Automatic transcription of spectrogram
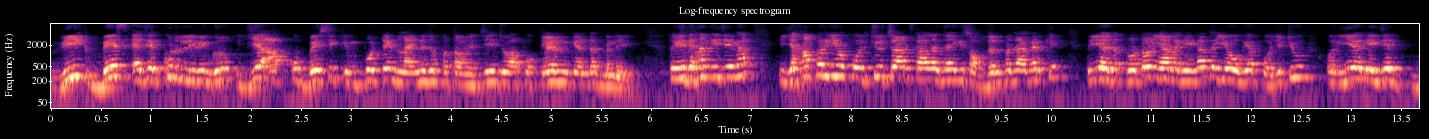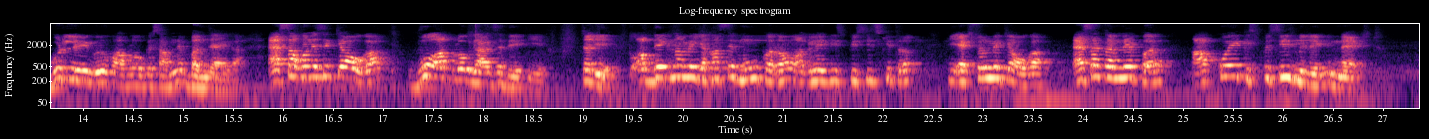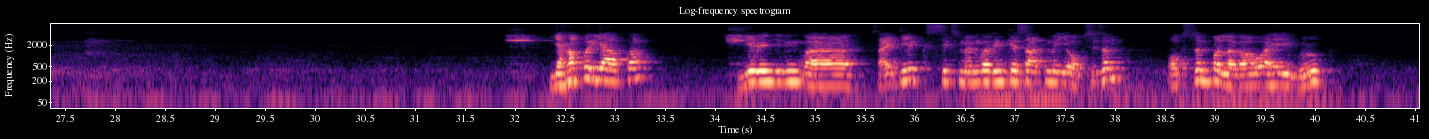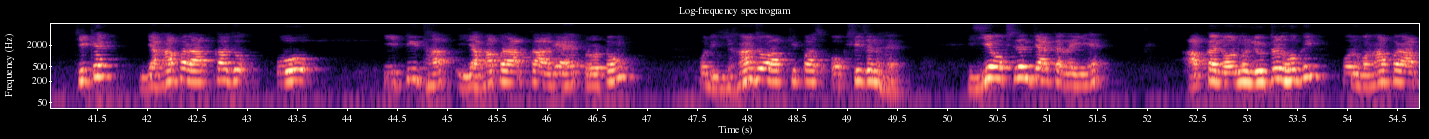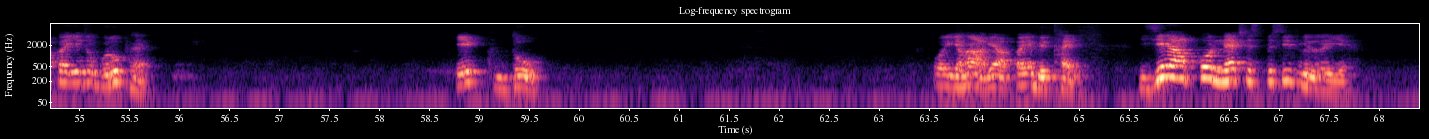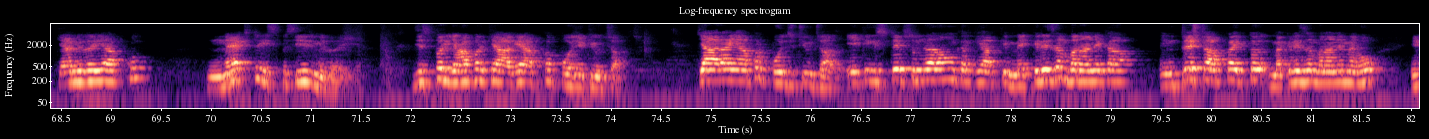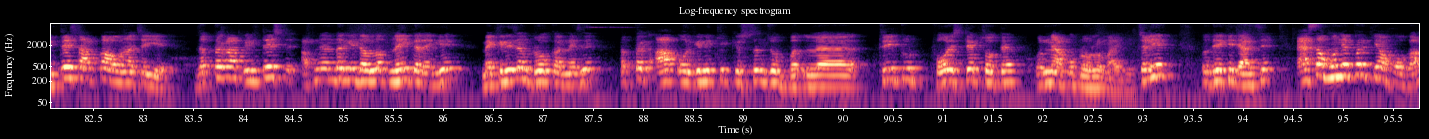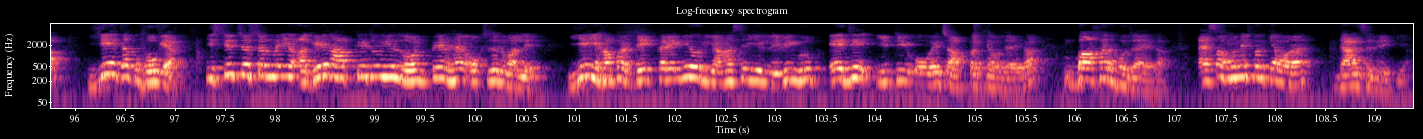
weak base as a good leaving group ये आपको बेसिक इंपोर्टेंट लाइनें जो पता होनी चाहिए, जो आपको क्लियर के अंदर बनेगी। तो ये ध्यान दीजिएगा कि यहाँ पर ये पॉजिटिव चार्ज कहाँ लग जाएगी? ऑक्सीजन पर जाकर के। तो ये प्रोटोन यहाँ लगेगा तो ये हो गया पॉजिटिव और ये एक गुड लिविंग ग्रुप आप लोगों के सामने बन जाएगा। ऐसा होने से क्या होगा? वो आप लोग ध्यान से देखिए। चलिए तो अब देखना मैं यहाँ से मूव कर रहा हूँ अगले स्पीसीज की तरफ़ कि एक्चुअल में क्या होगा। ऐसा करने पर आपको एक स्पीसीज मिलेगी नेक्स्ट यहाँ पर यह आपका, ये ring cyclic six member ring के साथ में ये ऑक्सीजन ऑक्सीजन पर लगा हुआ है ये ग्रुप ठीक है? यहाँ पर आपका जो ओ ईटी e था, यहाँ पर आपका आ गया है प्रोटॉन और यहाँ जो आपके पास ऑक्सीजन है, ये ऑक्सीजन क्या कर रही है? आपका नॉर्मल न्यूट्रल हो गई और वहाँ पर आपका ये जो ग्रुप है, एक, दो। और यहाँ आ गया आपका ये मिथाइल ये आपको नेक्स्ट स्पीसीज मिल रही है। क्या मिल रही है आपको? नेक्स्ट स्पीसीज मिल रही है। जिस पर यहाँ पर क्या आ गया आपका पॉजिटिव चार्ज क्या आ रहा है यहाँ पर पॉजिटिव चार्ज एक एक स्टेप समझा रहा हूँ करके आपकी मैकेनिज्म बनाने का इंटरेस्ट आपका एक तो मैकेनिज्म बनाने में हो। इंटरेस्ट आपका होना चाहिए। जब तक आप इंटरेस्ट अपने अंदर ये डेवलप नहीं करेंगे मैकेनिज्म ड्रॉ करने से, तब तक आप ऑर्गेनिक के क्वेश्चन जो थ्री टू फोर स्टेप्स होते हैं, उनमें आपको प्रॉब्लम आएगी। चलिए तो देखिए ध्यान से, ऐसा होने पर क्या होगा? ये जब हो गया, इस सिचुएशन में ये अगेन आपके जो ये लोन पेयर है ऑक्सीजन वाले, ये यहाँ पर अटैक करेंगे और यहाँ से ये leaving group as a EtOH आपका क्या हो जाएगा? बाहर हो जाएगा। ऐसा होने पर क्या हो रहा है? ध्यान से देखिए।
